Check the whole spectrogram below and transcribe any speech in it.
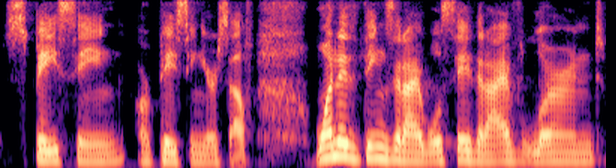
spacing or pacing yourself. One of the things that I will say that I've learned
